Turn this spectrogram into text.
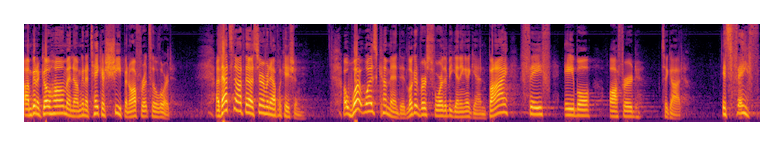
I'm going to go home and I'm going to take a sheep and offer it to the Lord. Uh, that's not the sermon application. Uh, what was commended? Look at verse 4, the beginning again. By faith, Abel offered to God. It's faith.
